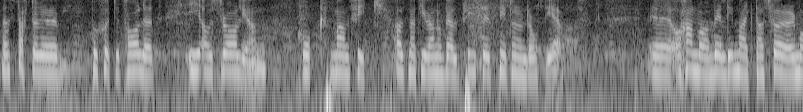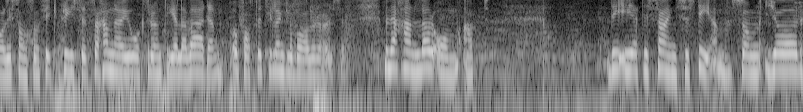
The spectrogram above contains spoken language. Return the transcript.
Den startade på 70-talet i Australien och man fick alternativa nobelpriset 1981. Eh, och han var en väldig marknadsförare, Mollison, som fick priset så han har ju åkt runt i hela världen och fått det till en global rörelse. Men det handlar om att det är ett designsystem som gör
